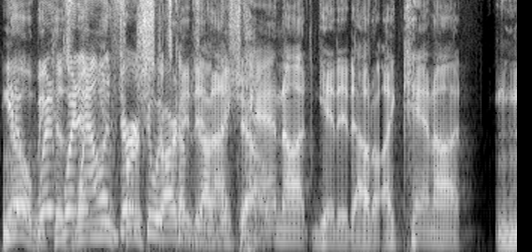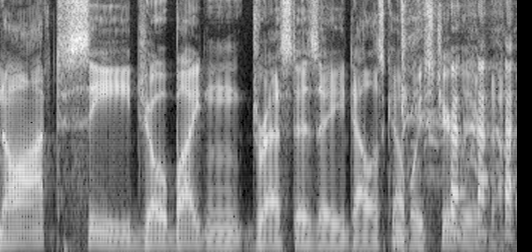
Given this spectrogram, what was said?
you no, know, when, because when, when, Alan you first Dershowitz started, comes and on I the show, cannot get it out. Of, I cannot not see Joe Biden dressed as a Dallas Cowboys cheerleader now.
